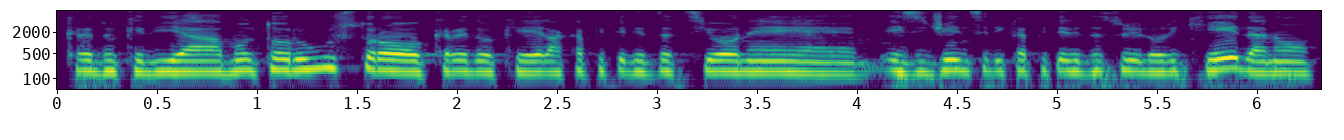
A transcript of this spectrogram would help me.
credo che dia molto lustro, credo che la capitalizzazione, esigenze di capitalizzazione lo richiedano,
